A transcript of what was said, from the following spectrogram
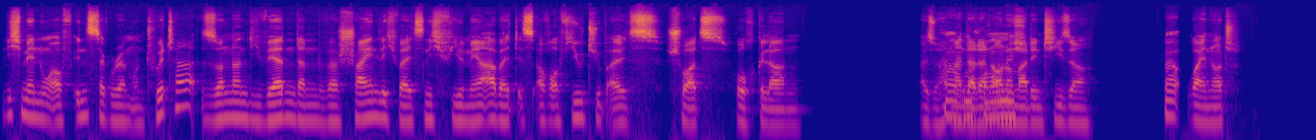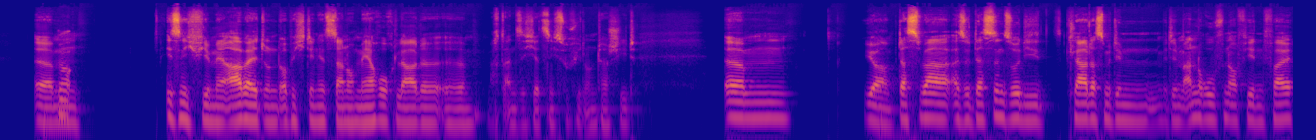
nicht mehr nur auf Instagram und Twitter, sondern die werden dann wahrscheinlich, weil es nicht viel mehr Arbeit ist, auch auf YouTube als Shorts hochgeladen. Also hat Ja, man da dann auch nochmal den Teaser. Ja. Why not? Ähm, Ja. Ist nicht viel mehr Arbeit und ob ich den jetzt da noch mehr hochlade, äh, macht an sich jetzt nicht so viel Unterschied. Ähm, ja, das war, also das sind so die, klar, das mit dem, mit dem Anrufen auf jeden Fall.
